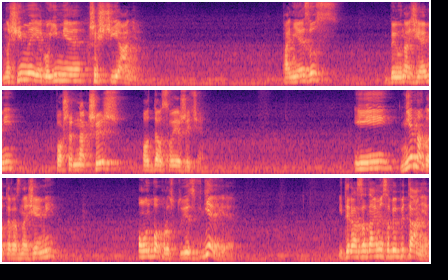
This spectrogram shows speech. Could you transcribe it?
Nosimy Jego imię chrześcijanie. Pan Jezus był na ziemi, poszedł na krzyż, oddał swoje życie. I nie ma Go teraz na ziemi, on po prostu jest w niebie. I teraz zadajmy sobie pytanie.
